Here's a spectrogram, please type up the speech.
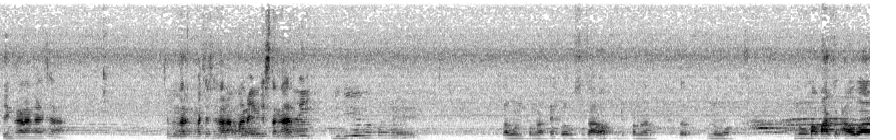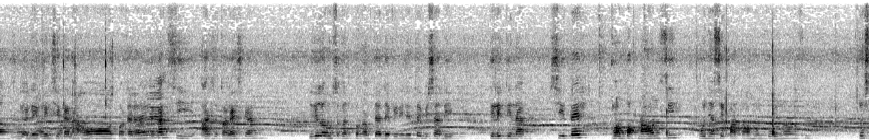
Ting karangan sa. Cuma ngarek maca halaman aing geus teu ngarti. lamun penger eh lamun sesama penger nu maparkeun awal ke definisi teh naon pengertian itu kan si Aristoteles kan. Jadi lamun misalkan pengertian definisi teh bisa ditilik tina. Si teh kelompok naon sih? Punya sifat naon hukum naon sih? Terus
